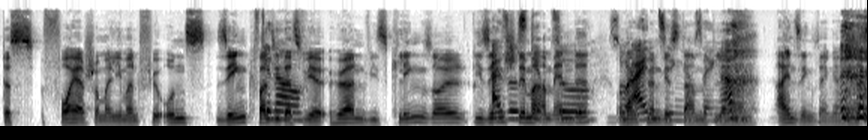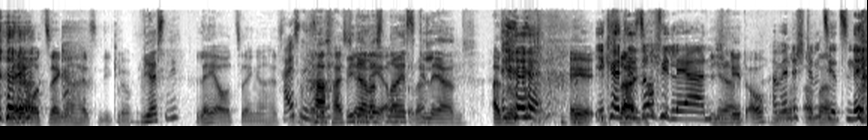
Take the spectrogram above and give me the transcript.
dass vorher schon mal jemand für uns singt, quasi, Genau. dass wir hören, wie es klingen soll, die Singstimme gibt am so- Ende. so und dann können wir es damit lernen. Einsingsänger, ja. Layout-Sänger heißen die, glaube ich. Wie heißen die? Layout-Sänger heißen, Heißen die. die so? Das heißt wieder ja was Neues oder? gelernt. Also, ey, Ihr ich könnt sag, hier so ich, viel lernen. ich Ja. rede auch Am nur, Ende stimmt's aber jetzt nicht.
